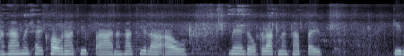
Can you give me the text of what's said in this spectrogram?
นะคะ ไม่ใช่คอกนะที่ป่านะคะ ที่เราเอาแม่ดอกรักนะคะ ไปกิน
